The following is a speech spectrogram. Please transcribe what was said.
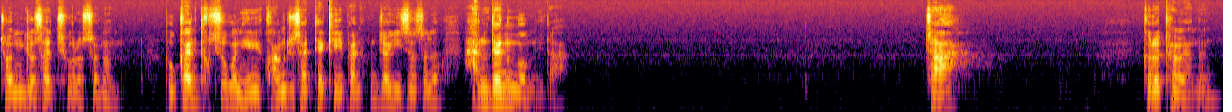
전교사 측으로서는 북한 특수군이 광주 사태에 개입한 흔적이 있어서는 안 되는 겁니다. 자, 그렇다면은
